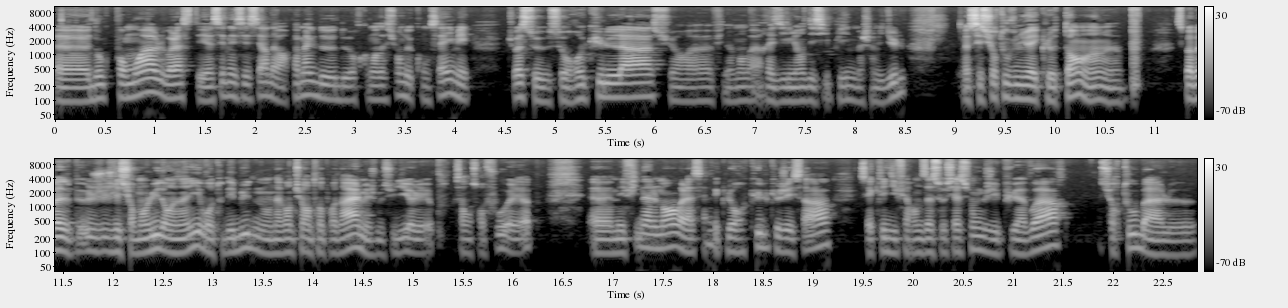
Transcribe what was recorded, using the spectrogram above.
Euh, donc pour moi, voilà, c'était assez nécessaire d'avoir pas mal de, recommandations, de conseils, mais tu vois, ce, recul-là sur finalement bah, résilience, discipline, machin bidule, c'est surtout venu avec le temps. Hein c'est pas, je, l'ai sûrement lu dans un livre au tout début de mon aventure entrepreneuriale, mais je me suis dit, ça, on s'en fout, allez hop. mais finalement, voilà, c'est avec le recul que j'ai ça, c'est avec les différentes associations que j'ai pu avoir, surtout bah, le,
